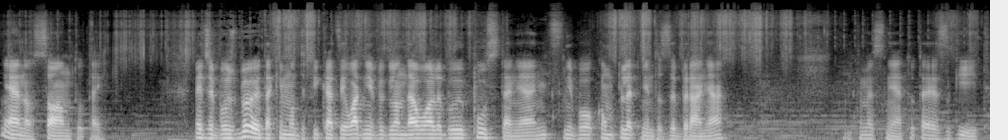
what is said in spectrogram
Nie no, są tutaj. Wiecie, bo już były takie modyfikacje, ładnie wyglądało, ale były puste, nie? Nic nie było kompletnie do zebrania. Natomiast nie, tutaj jest git.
